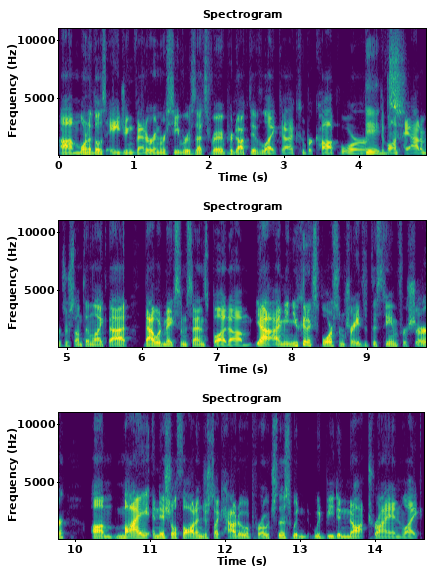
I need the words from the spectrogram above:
um, one of those aging veteran receivers that's very productive, like uh, Cooper Kupp or Diggs. Davante Adams or something like that. That would make some sense. But um, yeah, I mean, you can explore some trades with this team for sure. Um, my initial thought and just like how to approach this would would be to not try and like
